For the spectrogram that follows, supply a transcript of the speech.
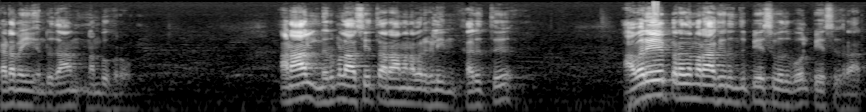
கடமை என்று தான் நம்புகிறோம். ஆனால் நிர்மலா சீதாராமன் அவர்களின் கருத்து அவரே பிரதமராக இருந்து பேசுவது போல் பேசுகிறார்.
